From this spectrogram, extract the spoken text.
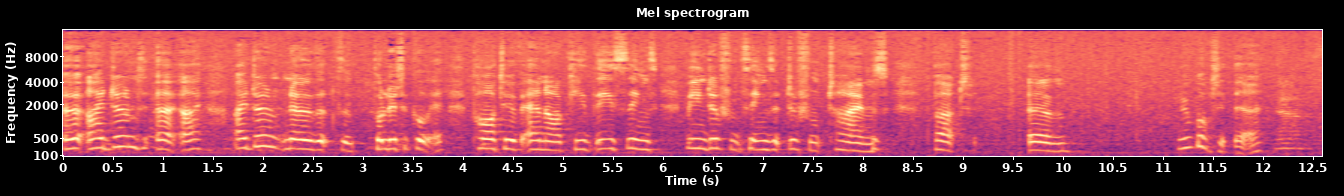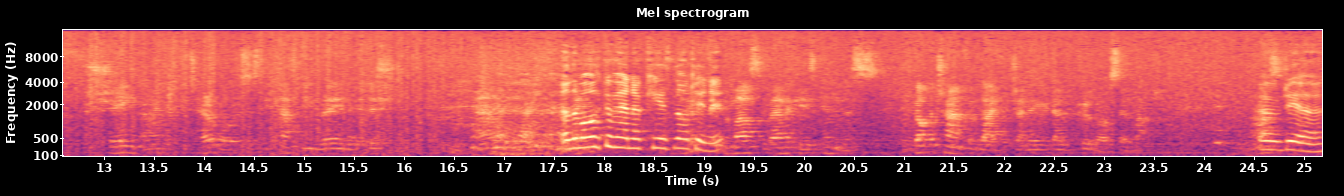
Uh, I don't. Uh, I. I don't know that the political party of anarchy. These things mean different things at different times, but um, you've got it there. Yeah, shame. I mean, it's terrible. This is the Kathleen Raine edition. And And the Mask of Anarchy is not in it. The Mask of Anarchy is in this. You've got the Triumph of Life, which I know you don't approve of so much. Oh dear.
